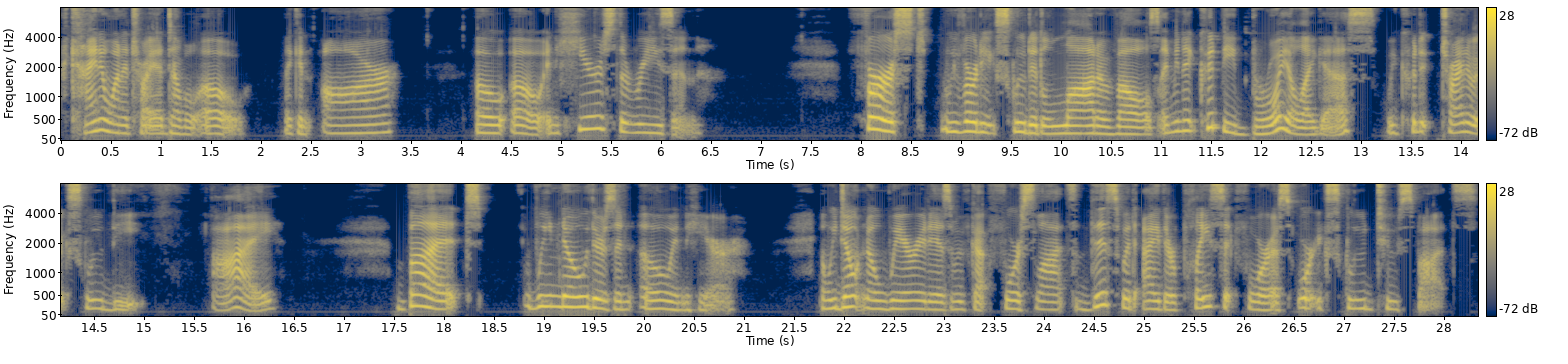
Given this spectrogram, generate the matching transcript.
I kind of want to try a double O, like an R O O. And here's the reason. First, we've already excluded a lot of vowels. I mean, it could be broil, I guess. We could try to exclude the I. But we know there's an O in here. And we don't know where it is. We've got four slots. This would either place it for us or exclude two spots.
